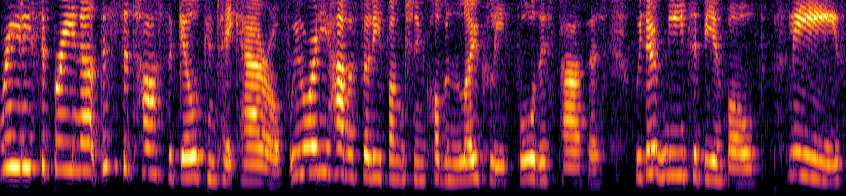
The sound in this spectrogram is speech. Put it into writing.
Really, Sabrina? This is a task the Guild can take care of. We already have a fully functioning coven locally for this purpose. We don't need to be involved. Please.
